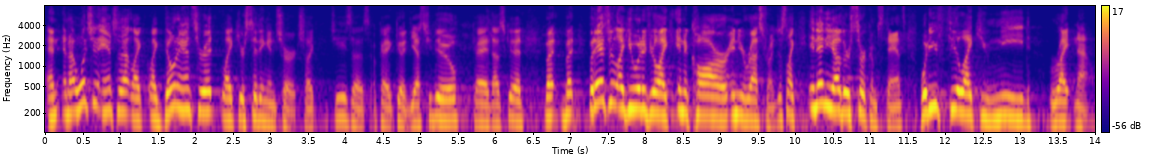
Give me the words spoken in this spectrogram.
And, and I want you to answer that like, like, don't answer it like you're sitting in church. Like, Jesus, okay, good. Yes, you do. Okay, that's good. But, but, but answer it like you would if you're like in a car or in your restaurant, just like in any other circumstance. What do you feel like you need right now?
